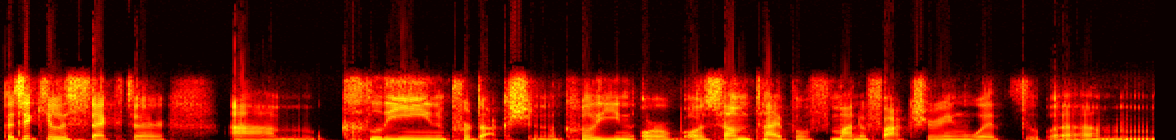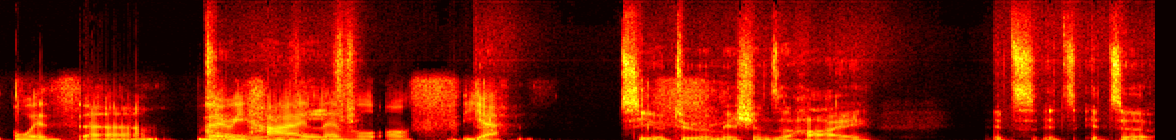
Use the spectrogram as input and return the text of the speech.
particular sector, um, clean production, clean or, or some type of manufacturing with um, with um, very Coal high involved. level of yeah. yeah. CO2 emissions are high. It's it's it's a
